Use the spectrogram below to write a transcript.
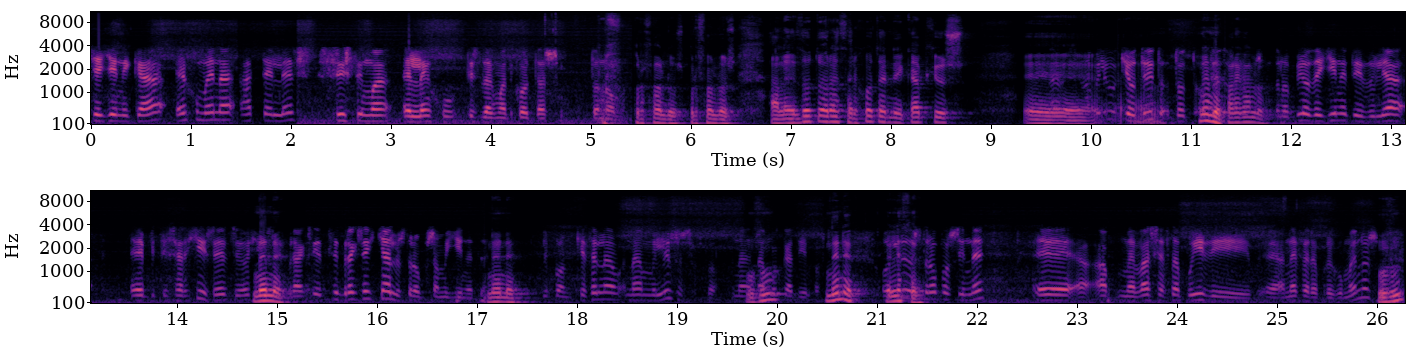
και γενικά έχουμε ένα ατελές σύστημα ελέγχου της συνταγματικότητας των νόμων. Προφανώς, προφανώς. Αλλά εδώ τώρα θα ερχόταν κάποιος... Ε, Συγγνώμη λίγο και ο τρίτο, το, το, ναι, ο ναι, τρίτος παρακαλώ. τρόπος, Τον οποίο δεν γίνεται η δουλειά επί της αρχής, έτσι, όχι Ναι, ναι. στην πράξη. Γιατί στην πράξη έχει και άλλους τρόπους να μην γίνεται. ναι, ναι. Λοιπόν, και θέλω να, να μιλήσω σε αυτό, να, να Μμμ. πω κάτι από αυτό. Ναι, ναι, Ο τρίτος ελεύθερα. τρόπος είναι, ε, α- α- με βάση αυτά που ήδη ε, ανέφερα προηγουμένως, Μμμ.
